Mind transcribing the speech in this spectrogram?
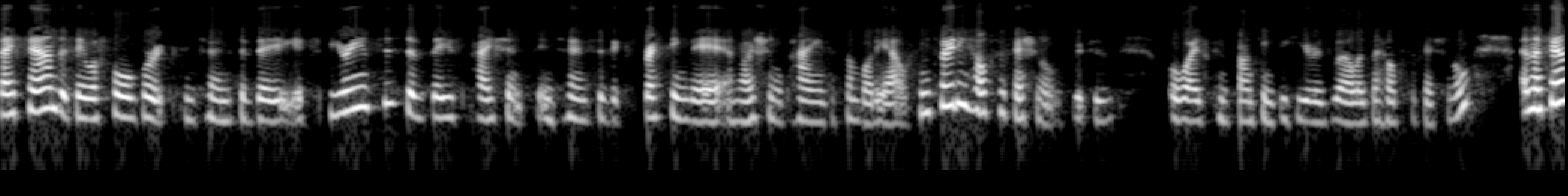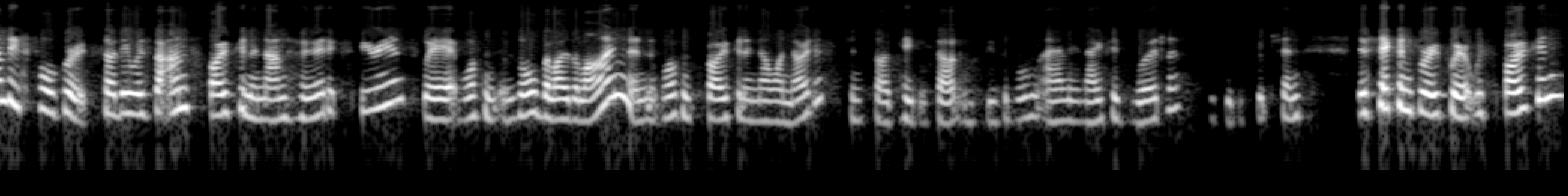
they found that there were four groups in terms of the experiences of these patients in terms of expressing their emotional pain to somebody else, including health professionals, which is always confronting to hear as well as a health professional. And they found these four groups. So there was the unspoken and unheard experience where it wasn't, it was all below the line and it wasn't spoken and no one noticed. And so people felt invisible, alienated, wordless is the description. The second group where it was spoken,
